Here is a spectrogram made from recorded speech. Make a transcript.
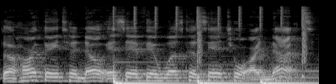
The hard thing to know is if it was consensual or not.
